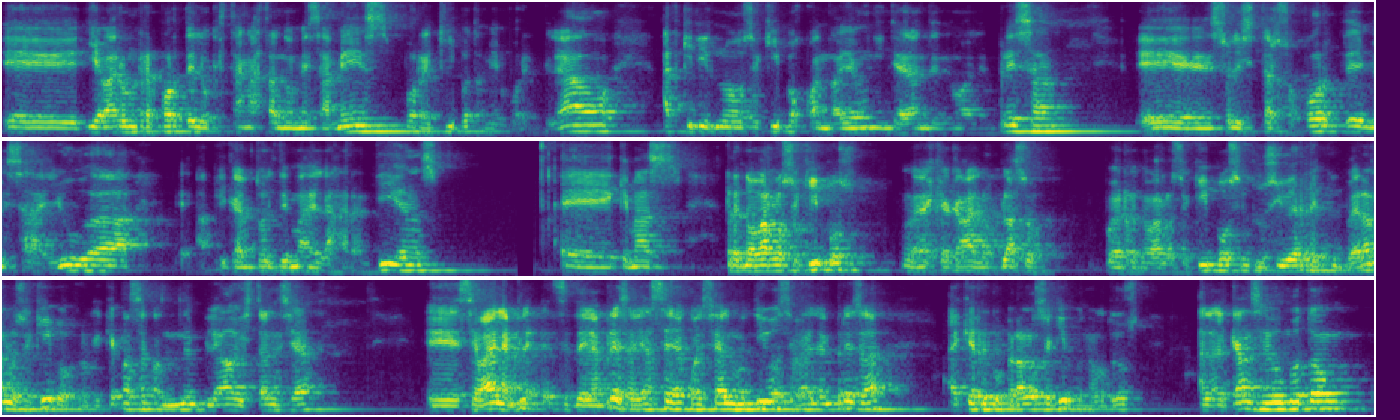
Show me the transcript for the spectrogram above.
eh, llevar un reporte de lo que están gastando mes a mes, por equipo también por empleado, adquirir nuevos equipos cuando haya un integrante nuevo en la empresa, eh, solicitar soporte, mesa de ayuda, eh, aplicar todo el tema de las garantías, ¿qué más? Renovar los equipos, una vez que acaban los plazos, puede renovar los equipos, inclusive recuperar los equipos, porque ¿qué pasa cuando un empleado a distancia eh, se va de la, de la, empresa? Ya sea cual sea el motivo, se va de la empresa, hay que recuperar los equipos. Nosotros, al alcance de un botón,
